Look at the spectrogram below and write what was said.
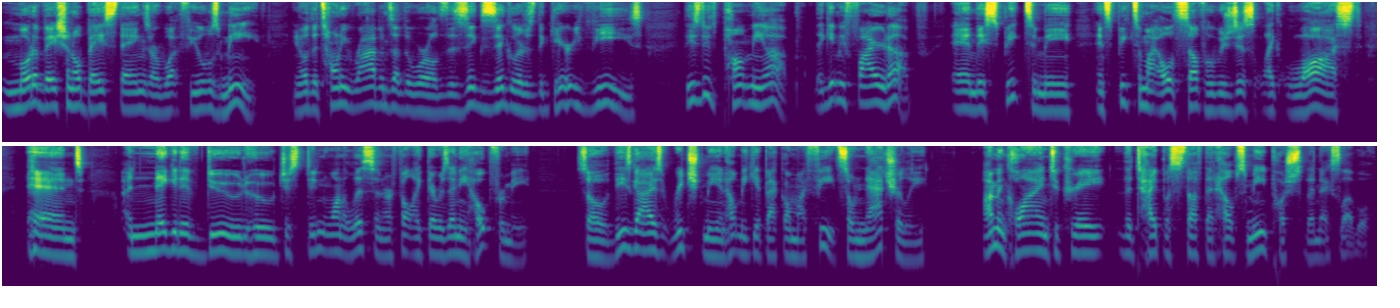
motivational based things are what fuels me. You know, the Tony Robbins of the world, the Zig Ziglars, the Gary V's. These dudes pump me up. They get me fired up and they speak to me and speak to my old self who was just like lost and a negative dude who just didn't want to listen or felt like there was any hope for me. So these guys reached me and helped me get back on my feet. So naturally, I'm inclined to create the type of stuff that helps me push to the next level.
